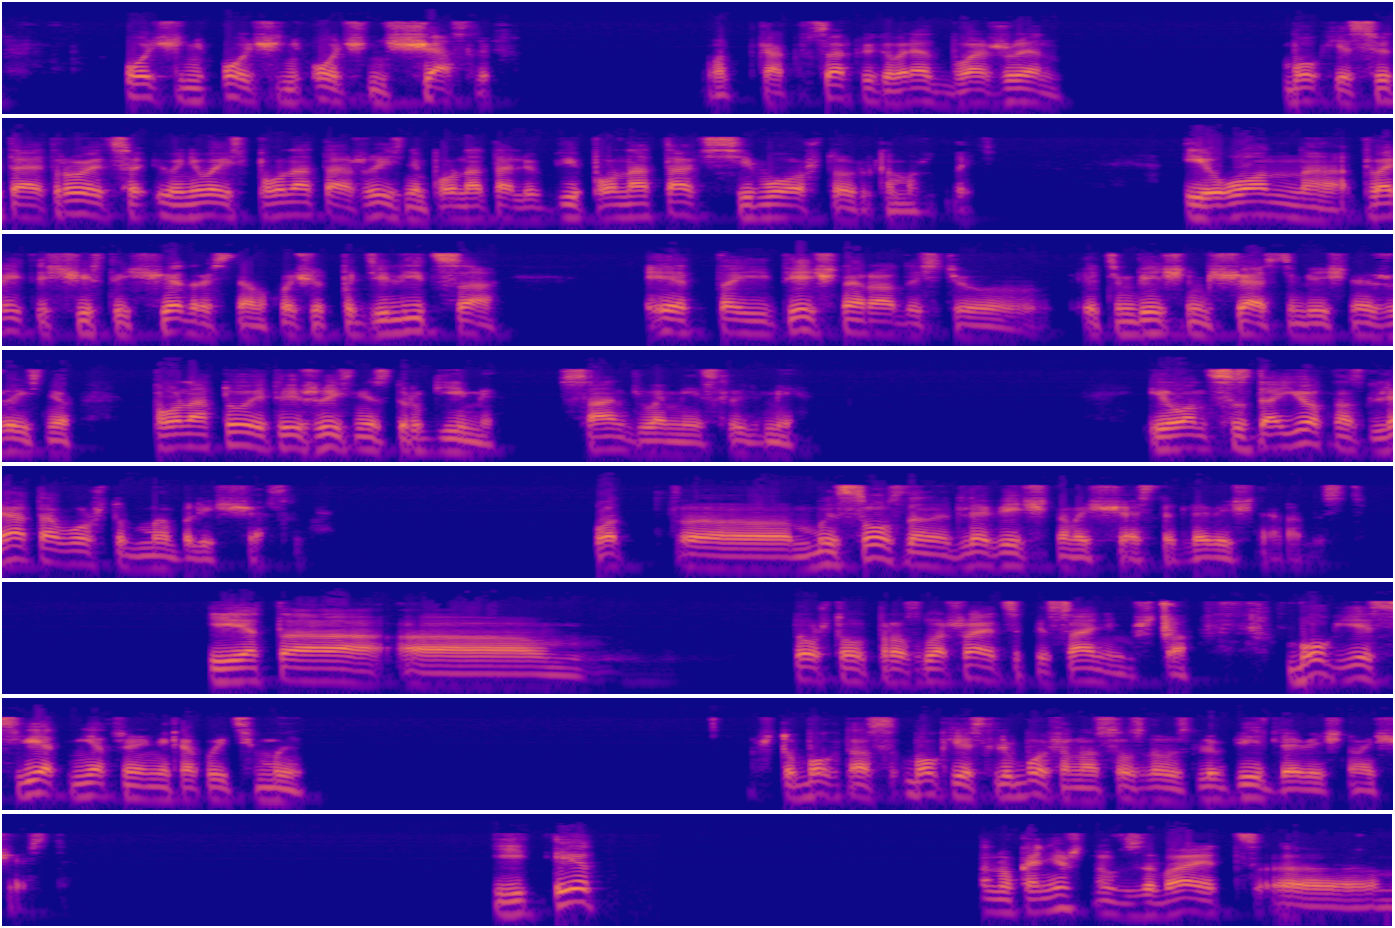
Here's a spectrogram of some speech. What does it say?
очень-очень-очень счастлив. Вот как в церкви говорят, блажен. Бог есть Святая Троица, и у него есть полнота жизни, полнота любви, полнота всего, что только может быть. И он э, творит из чистой щедрости, он хочет поделиться этой вечной радостью, этим вечным счастьем, вечной жизнью, полнотой этой жизни с другими, с ангелами и с людьми. И Он создает нас для того, чтобы мы были счастливы. Вот э, мы созданы для вечного счастья, для вечной радости. И это э, то, что провозглашается Писанием, что Бог есть свет, нет в нем никакой тьмы. Что Бог, нас, Бог есть любовь, Он нас создал из любви для вечного счастья. И это, ну, конечно, вызывает э,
